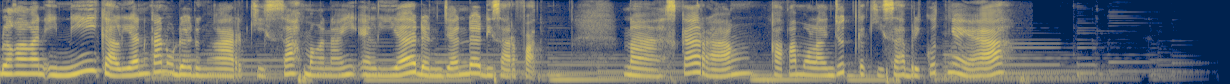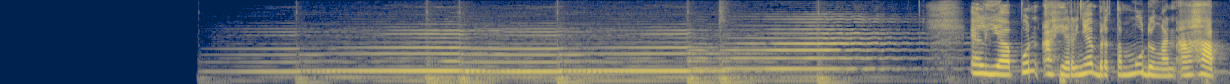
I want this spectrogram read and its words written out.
Belakangan ini kalian kan udah dengar kisah mengenai Elia dan janda di Sarfat. Nah, sekarang kakak mau lanjut ke kisah berikutnya ya. Elia pun akhirnya bertemu dengan Ahab.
